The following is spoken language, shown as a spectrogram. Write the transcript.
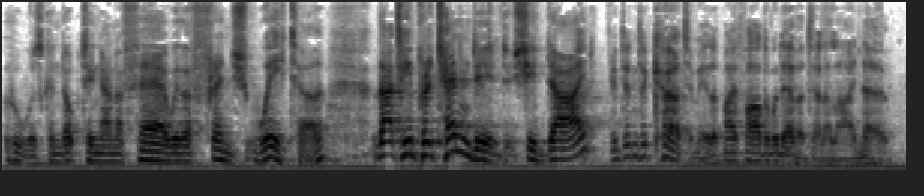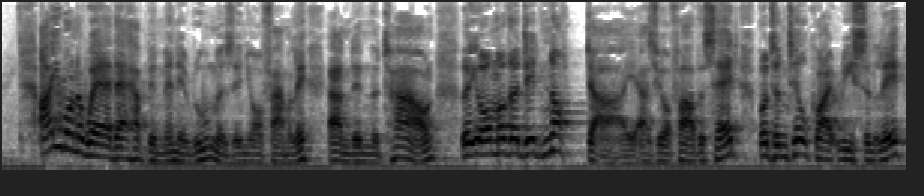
who was conducting an affair with a French waiter, that he pretended she'd died? It didn't occur to me that my father would ever tell a lie, no. Are you unaware there have been many rumours in your family and in the town that your mother did not die, as your father said, but until quite recently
